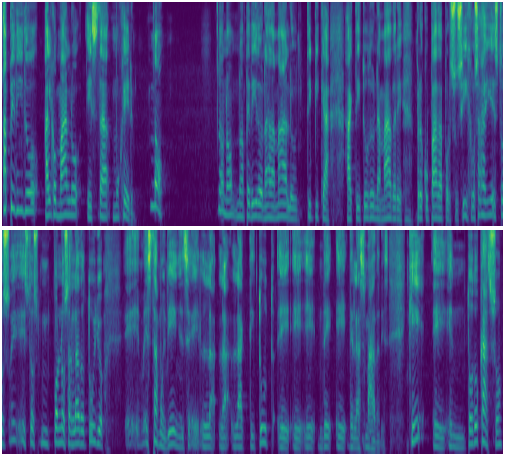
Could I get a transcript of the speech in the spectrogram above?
¿Ha pedido algo malo esta mujer? No, no, no, no ha pedido nada malo, típica actitud de una madre preocupada por sus hijos. Ay, estos, estos ponlos al lado tuyo. Eh, está muy bien eh, la, actitud eh, de, de, las madres, que en todo caso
